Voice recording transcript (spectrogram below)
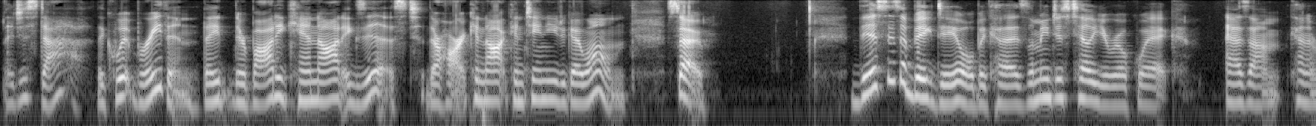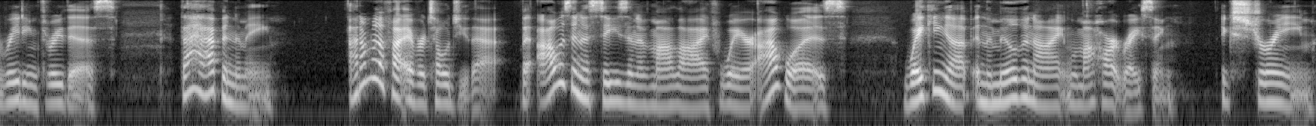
they just die. They quit breathing. They their body cannot exist. Their heart cannot continue to go on. So this is a big deal because let me just tell you real quick as I'm kind of reading through this. That happened to me. I don't know if I ever told you that. But I was in a season of my life where I was waking up in the middle of the night with my heart racing. Extreme.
